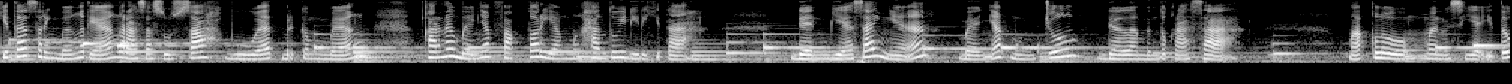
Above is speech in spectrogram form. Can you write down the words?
kita sering banget ya ngerasa susah buat berkembang karena banyak faktor yang menghantui diri kita. Dan biasanya banyak muncul dalam bentuk rasa. Maklum, manusia itu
